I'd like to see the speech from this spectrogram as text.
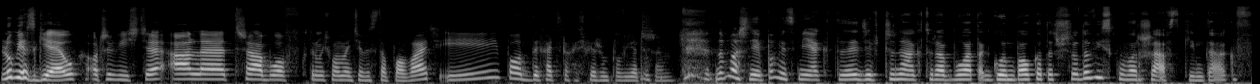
Lubię zgiełk, oczywiście, ale trzeba było w którymś momencie wystopować i pooddychać trochę świeżym powietrzem. No właśnie, powiedz mi, jak ty, dziewczyna, która była tak głęboko też w środowisku warszawskim, tak, w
